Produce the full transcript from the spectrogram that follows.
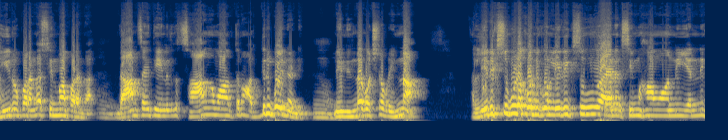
హీరో పరంగా సినిమా పరంగా. డాన్స్ అయితే ఏం లేదు సాంగ్ మాత్రం అదిరిపోయిందండి. ఉమ్, నేను ఇందాక వచ్చినప్పుడు విన్నా. లిరిక్స్ కూడా కొన్ని కొన్ని లిరిక్స్ ఆయనకు సింహం అని ఇవన్నీ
